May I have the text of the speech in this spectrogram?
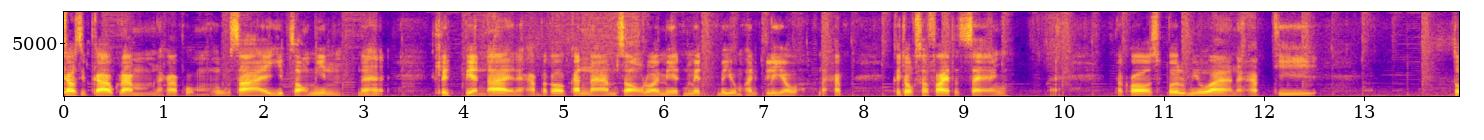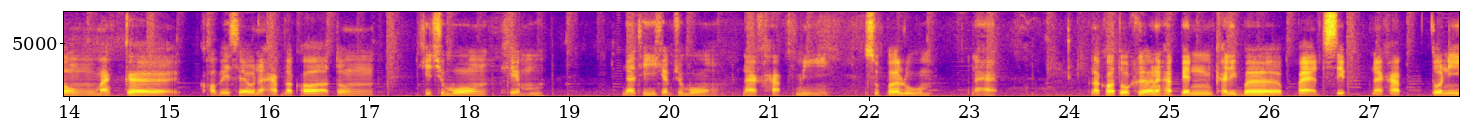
99 กรัมนะครับผม หูสาย 22 มิลนะฮะ คลิกเปลี่ยนได้นะครับ แล้วก็กันน้ำ 200 เมตร เม็ดไม่ยมผันเกลียวนะครับ กระจกซัฟไฟตัดแสงนะแล้วก็ซูเปอร์ลูมิว่านะครับที่ตรงมาร์กเกอร์ขอบเบเซลนะครับ แล้วก็ตรง ขีดชั่วโมง เข็มนาทีเข็มชั่วโมงนะครับ มีซูเปอร์ลูมนะฮะแล้วก็ตัวเครื่องนะครับเป็นคาลิเบอร์80 นะครับ ตัวนี้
